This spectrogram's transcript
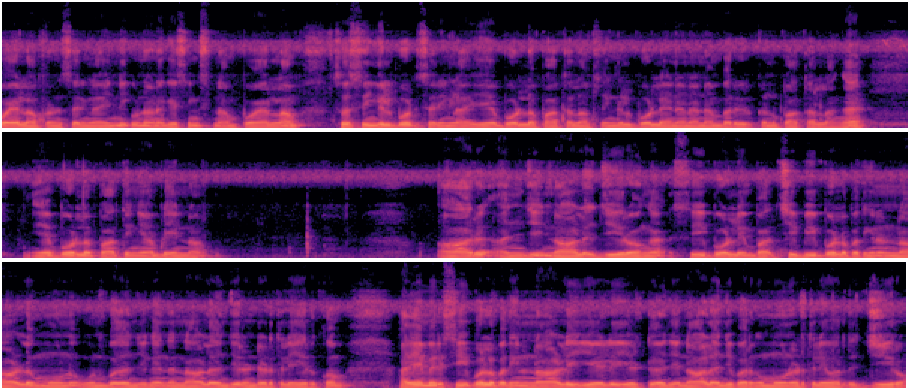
போயிடலாம் ஃப்ரெண்ட்ஸ் சரிங்களா? இன்றைக்கி உண்டான கெஸ்ஸிங்ஸ் நம்ம போயிடலாம். ஸோ சிங்கிள் போர்டு சரிங்களா? ஏ போர்டில் பார்த்துடலாம். சிங்கிள் போர்டில் என்னென்ன நம்பர் இருக்குன்னு பார்த்துடலாங்க. ஏ போர்டில் பார்த்தீங்க அப்படின்னா ஆறு அஞ்சு நாலு ஜீரோங்க. சி போர்ட்லேயும் பார்த்து சி பி போர்டில் பார்த்தீங்கன்னா நாலு மூணு ஒன்பது அஞ்சுங்க. இந்த நாலு அஞ்சு ரெண்டு இடத்துலையும் இருக்கும். அதேமாரி சி போர்டில் பார்த்தீங்கன்னா நாலு ஏழு எட்டு அஞ்சு நாலு அஞ்சு பாருங்கள் மூணு இடத்துலையும் வருது ஜீரோ.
